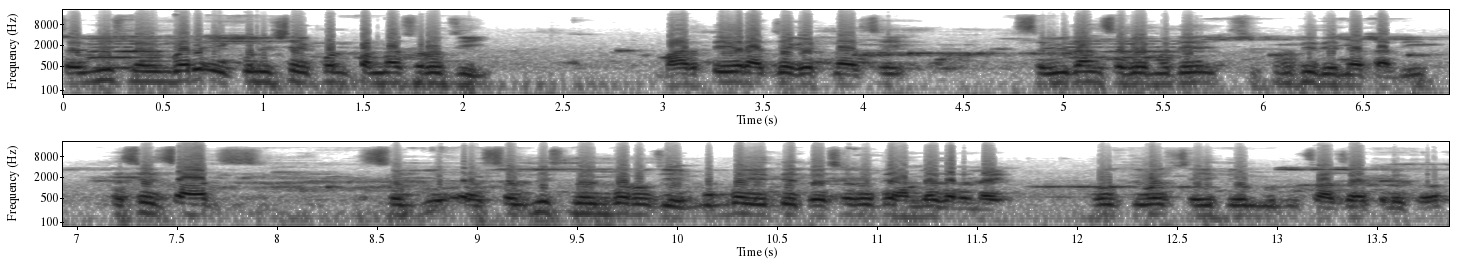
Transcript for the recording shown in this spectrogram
सव्वीस नोव्हेंबर एकोणीसशे एकोणपन्नास रोजी भारतीय राज्यघटनेचे संविधान सभेमध्ये स्वीकृती देण्यात आली. तसेच आज सव्वी सव्वीस नोव्हेंबर रोजी मुंबई येथे दहशतवादी हल्ला झालेला आहे. तो दिवस शहीद दिन म्हणून साजरा केला होता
